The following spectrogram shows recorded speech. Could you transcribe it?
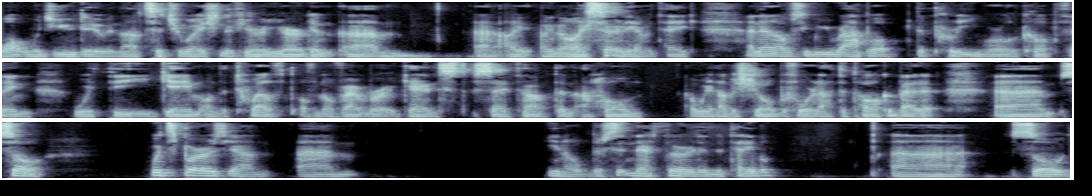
what would you do in that situation if you're a Jurgen? Um, uh, I, I know I certainly have a take. And then obviously we wrap up the pre-World Cup thing with the game on the 12th of November against Southampton at home. And we'll have a show before that to talk about it. Um, so with Spurs, Jan, um, you know, they're sitting there third in the table. Uh, so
